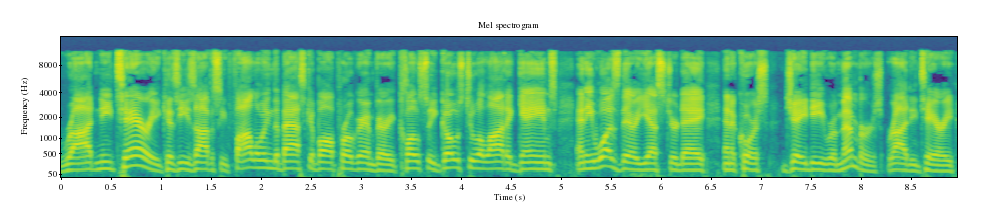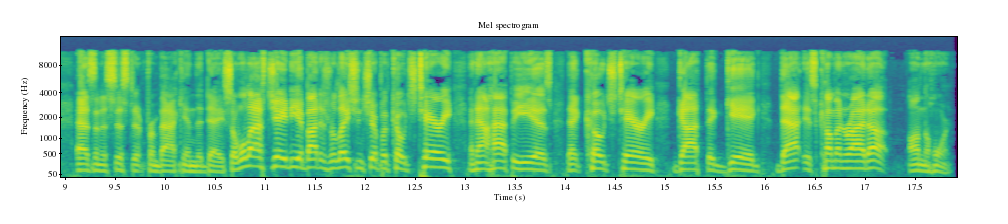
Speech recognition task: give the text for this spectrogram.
Rodney Terry because he's obviously following the basketball program very closely, goes to a lot of games, and he was there yesterday. And of course, JD remembers Rodney Terry as an assistant from back in the day. So we'll ask JD about his relationship with Coach Terry and how happy he is that Coach Terry got the gig. That is coming right up on the horn.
